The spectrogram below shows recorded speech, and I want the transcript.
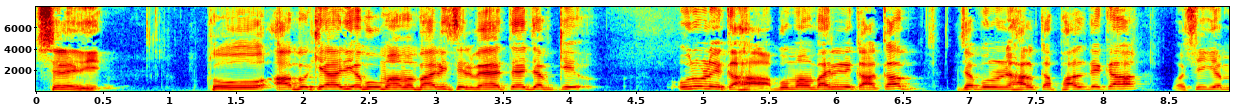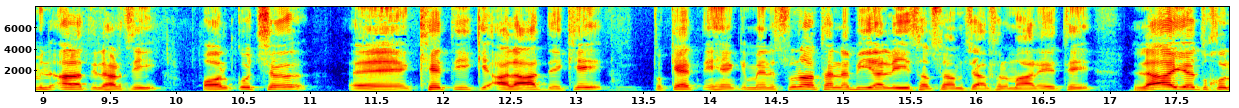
چلے جی۔ تو اب کیا جی ابو ماما بالی سے روایت ہے جبکہ انہوں نے کہا، ابو ماما بالی نے کہا، کب؟ جب انہوں نے ہلکا پھل دیکھا وسیع من آلات الحرسی اور کچھ کھیتی کے آلات دیکھے تو کہتے ہیں کہ میں نے سنا تھا، نبی علیہ السلام سے آپ فرما رہے تھے، لا يدخل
